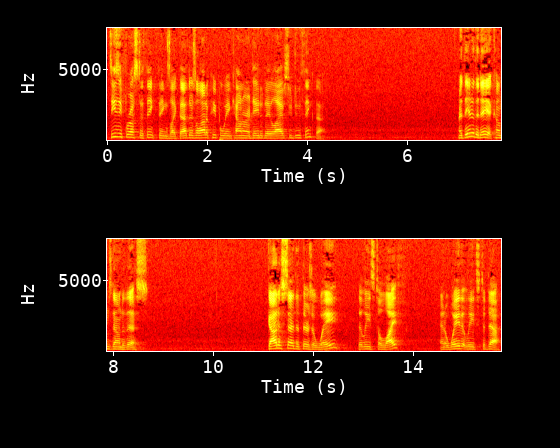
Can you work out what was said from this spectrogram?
It's easy for us to think things like that. There's a lot of people we encounter in our day to day lives who do think that. At the end of the day, it comes down to this God has said that there's a way that leads to life and a way that leads to death.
